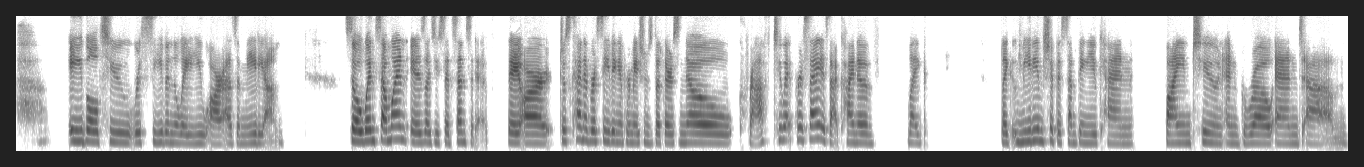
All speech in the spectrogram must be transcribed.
able to receive in the way you are as a medium. So when someone is, as you said, sensitive, they are just kind of receiving information but there's no craft to it per se is that kind of like like mediumship is something you can fine tune and grow and um,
